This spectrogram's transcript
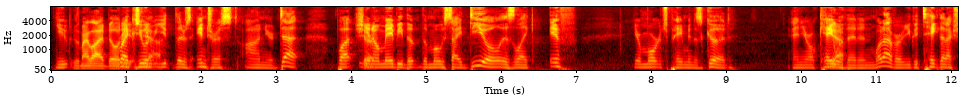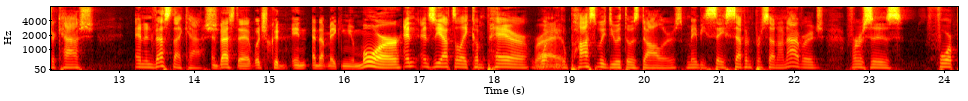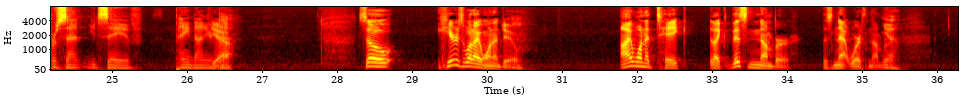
you Because my liability, right because you, yeah. wouldn't you, there's interest on your debt, but Sure. you know maybe the the most ideal is like if your mortgage payment is good and you're okay Yeah. with it and whatever, you could take that extra cash and invest that cash. invest it, which could in, end up making you more. and and so you have to like compare what you could possibly do with those dollars. Maybe say seven percent on average versus four percent you'd save paying down your Yeah. debt. So here's what I want to do. I want to take like this number, this net worth number. Yeah.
